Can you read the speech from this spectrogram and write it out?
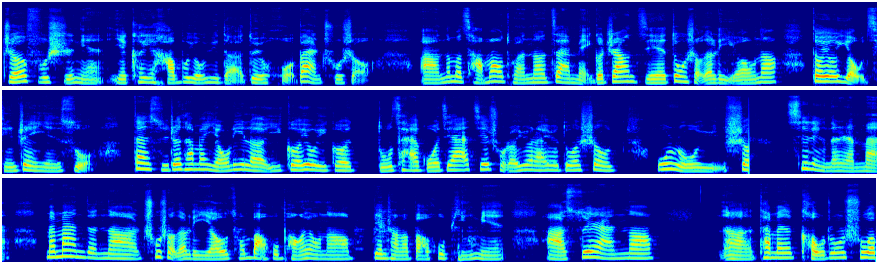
蛰伏十年，也可以毫不犹豫地对伙伴出手。啊，那么草帽团呢，在每个章节动手的理由呢，都有友情这一因素。但随着他们游历了一个又一个独裁国家，接触了越来越多受侮辱与受欺凌的人们，慢慢的呢，出手的理由从保护朋友呢，变成了保护平民。啊，虽然呢。啊，他们口中说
